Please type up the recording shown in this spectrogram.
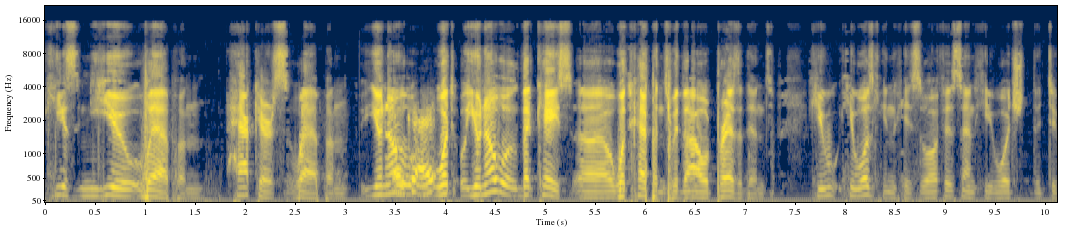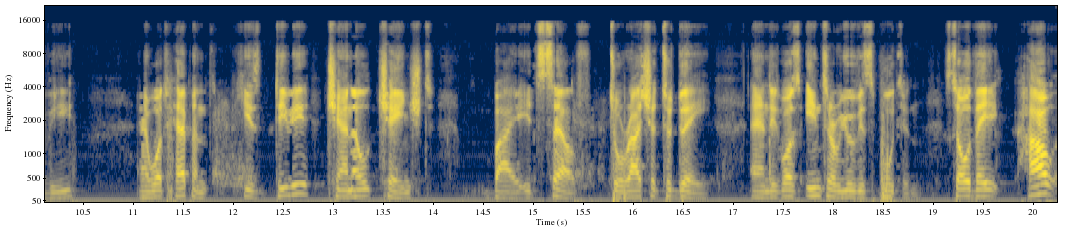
his new weapon, hacker's weapon. You know Okay. what? You know the case. Uh, what happened with our president? He he was in his office and he watched the TV, and what happened? His TV channel changed by itself to Russia Today, and it was interview with Putin. So they how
